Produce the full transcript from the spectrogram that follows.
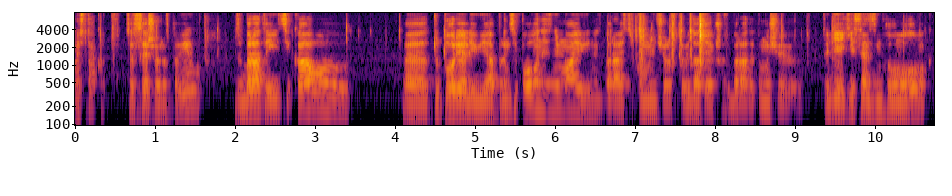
Ось так от. Це все, що розповів. Збирати її цікаво. Е, Туторіалів я принципово не знімаю і не збираюся нікому нічого розповідати, якщо збирати, тому що тоді який сенс з головоломок.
